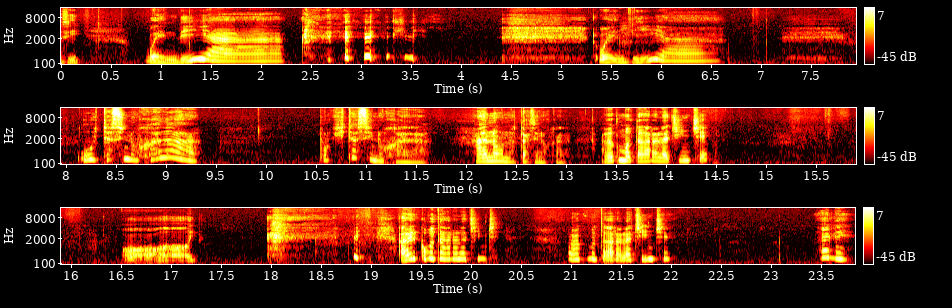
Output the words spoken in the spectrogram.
Decir, buen día. buen día. Uy, ¿estás enojada? ¿Por qué estás enojada? Ah, no, no estás enojada. A ver cómo te agarra la chinche. A ver cómo te agarra la chinche. A ver cómo te agarra la chinche. Dale.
